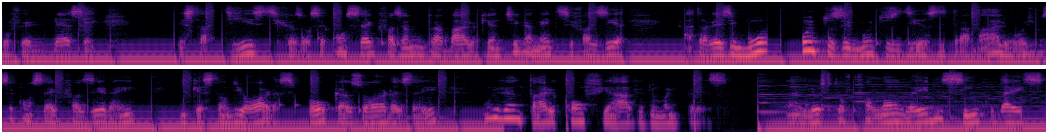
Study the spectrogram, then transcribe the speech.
oferecem estatísticas, você consegue fazer um trabalho que antigamente se fazia através de muitos e muitos dias de trabalho, hoje você consegue fazer aí em questão de horas, poucas horas aí, um inventário confiável de uma empresa. Né? E eu estou falando aí de 5, 10,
